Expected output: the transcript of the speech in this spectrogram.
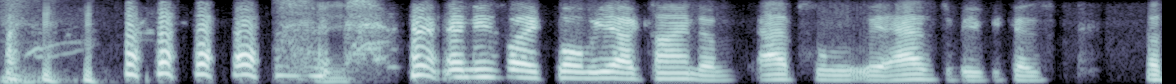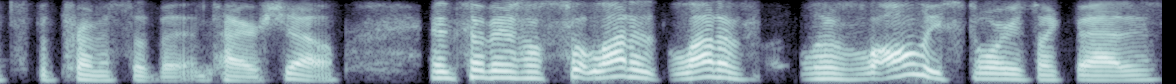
And he's like well yeah kind of. Absolutely it has to be because that's the premise of the entire show. And so there's a lot of a lot of there's all these stories like that. It's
